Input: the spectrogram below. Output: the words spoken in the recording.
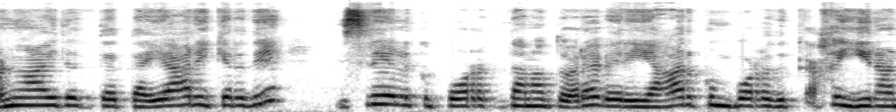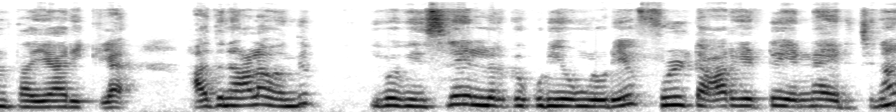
அணு ஆயுதத்தை தயாரிக்கிறதே இஸ்ரேலுக்கு போடுறதுக்கு தானே தவிர வேற யாருக்கும் போடுறதுக்காக ஈரான் தயாரிக்கல. அதனால வந்து இப்போ இஸ்ரேலில் இருக்கக்கூடியவங்களுடைய ஃபுல் டார்கெட்டு என்ன ஆயிடுச்சுன்னா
